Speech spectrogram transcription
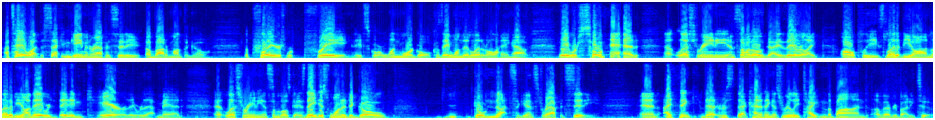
I'll tell you what. The second game in Rapid City about a month ago, the players were praying they'd score one more goal because they wanted to let it all hang out. They were so mad at Les Rainey and some of those guys. They were like, "Oh, please, let it be on, let it be on." They were they didn't care. They were that mad at Les Rainey and some of those guys. They just wanted to go go nuts against Rapid City. And I think that that kind of thing has really tightened the bond of everybody too.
